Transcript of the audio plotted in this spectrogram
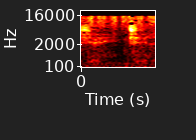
gente.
